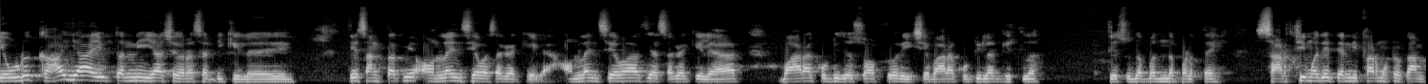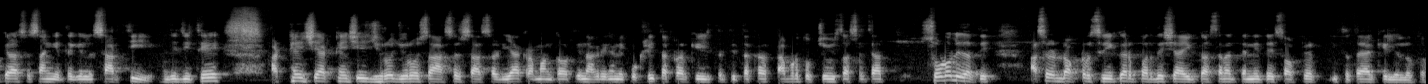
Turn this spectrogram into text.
एवढं काय या आयुक्तांनी या शहरासाठी केलंय? ते सांगतात मी ऑनलाईन सेवा सगळ्या केल्या. ऑनलाईन सेवा या सगळ्या केल्यात बारा कोटीचं सॉफ्टवेअर एकशे बारा कोटीला घेतलं. ते सुद्धा बंद पडतंय. सारथीमध्ये त्यांनी फार मोठं काम केलं असं सांगितलं गेलं. सारथी म्हणजे जिथे अठ्ठ्याऐंशी अठ्ठ्याऐंशी झिरो झिरो सहासष्ट सहासष्ट या क्रमांकावरती नागरिकांनी कुठली तक्रार केली तर ती तक्रार ताबडतोब चोवीस तासाच्या आत सोडवली जाते. असं डॉक्टर श्रीकर परदेशी आयुक्त असताना त्यांनी ते सॉफ्टवेअर इथं तयार केलेलं होतं.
